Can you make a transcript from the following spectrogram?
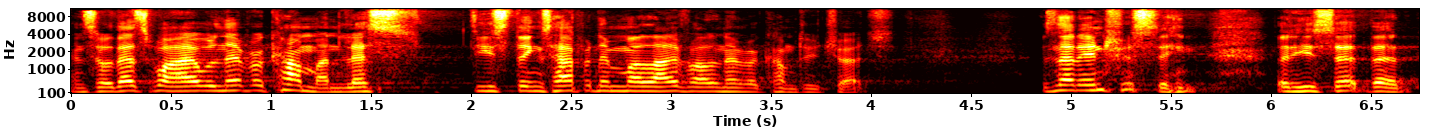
And so that's why I will never come unless these things happen in my life, I'll never come to church. Isn't that interesting that he said that?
